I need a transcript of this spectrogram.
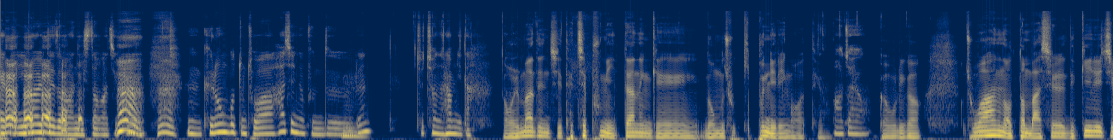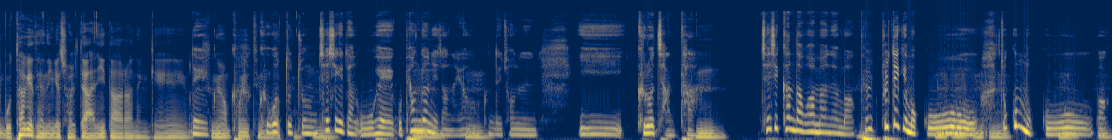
약간 이럴 때도 많이 있어가지고 음, 그런 거 좀 좋아하시는 분들은 추천을 합니다. 얼마든지 대체품이 있다는 게 너무 좋- 기쁜 일인 것 같아요. 맞아요. 그러니까 우리가 좋아하는 어떤 맛을 느끼지 못하게 되는 게 절대 아니다라는 게 네, 중요한 포인트인 것 그것도 같아요. 좀 음. 채식에 대한 오해고 편견이잖아요. 음. 근데 저는 이 그렇지 않다. 음. 채식한다고 하면은 막 음. 풀, 풀떼기 먹고 음, 음, 음, 음. 조금 먹고 음, 막 음.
